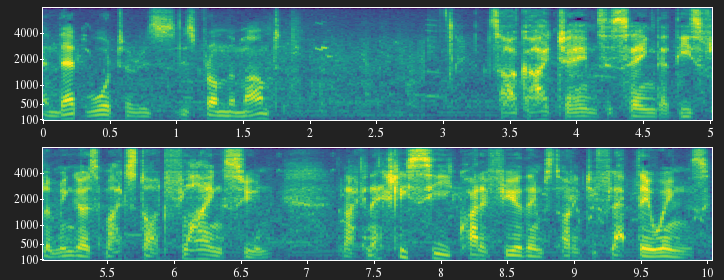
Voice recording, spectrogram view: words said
and that water is, is from the mountain. So our guide James is saying that these flamingos might start flying soon, and I can actually see quite a few of them starting to flap their wings.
